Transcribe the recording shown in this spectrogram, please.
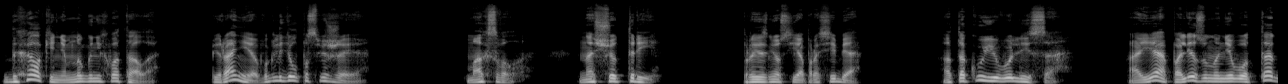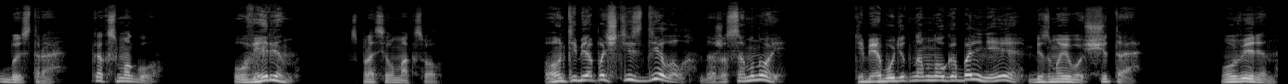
Дыхалки немного не хватало. Пиранья выглядел посвежее. — Максвелл, на счет три. — произнес я про себя. «Атакуй его лиса, а я полезу на него так быстро, как смогу». «Уверен?» — спросил Максвелл. «Он тебя почти сделал, даже со мной. Тебе будет намного больнее без моего щита». «Уверен.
